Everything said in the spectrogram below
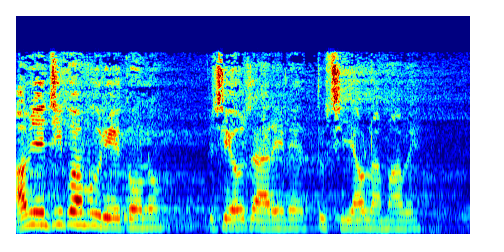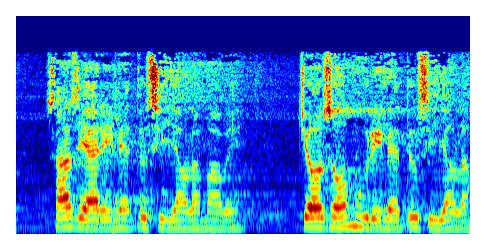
အောင်မြင်ကြီးပွားမှုတွေအကုန်လုံးပစ္စည်းဥစ္စာတွေလည်းသူစီရောက်လာမှာပဲစားစရာတွေလည်းသူစီရောက်လာမှာပဲကြော်စောမှုတွေလည်းသူစီရောက်လာ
